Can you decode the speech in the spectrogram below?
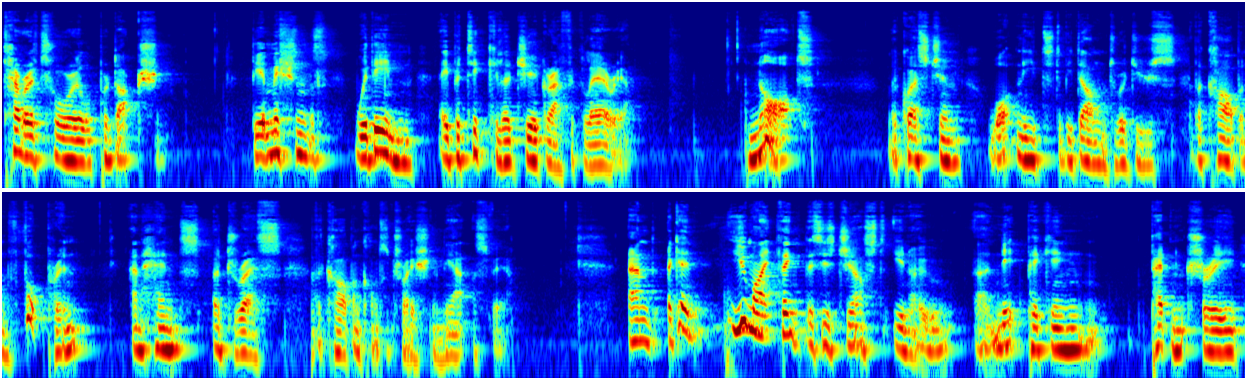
territorial production, the emissions within a particular geographical area, not the question what needs to be done to reduce the carbon footprint and hence address the carbon concentration in the atmosphere. And again, you might think this is just, you know, uh, nitpicking, pedantry,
